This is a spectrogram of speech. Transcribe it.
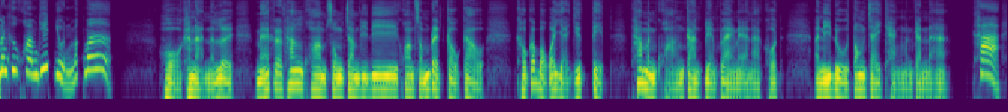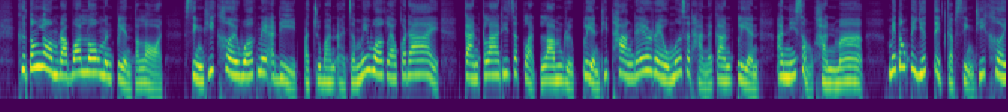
มันคือความยืดหยุ่นมากๆโหขนาดนั้นเลย แม้กระทั่งความทรงจำดีๆ ความสำเร็จเก่าๆ เขาก็บอกว่าอย่ายึดติด ถ้ามันขวางการเปลี่ยนแปลงในอนาคต อันนี้ดูต้องใจแข็งเหมือนกันนะฮะ ค่ะ คือต้องยอมรับว่าโลกมันเปลี่ยนตลอด สิ่งที่เคยเวิร์กในอดีต ปัจจุบันอาจจะไม่เวิร์กแล้วก็ได้ การกล้าที่จะกลัดลำหรือเปลี่ยนทิศทางได้เร็วเมื่อสถานการณ์เปลี่ยน อันนี้สำคัญมาก ไม่ต้องไปยึดติดกับสิ่งที่เคย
